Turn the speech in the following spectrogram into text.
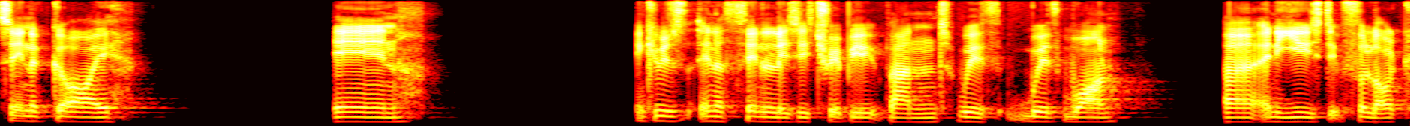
seeing a guy in. I think he was in a Thin Lizzy tribute band with with one, uh, and he used it for like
